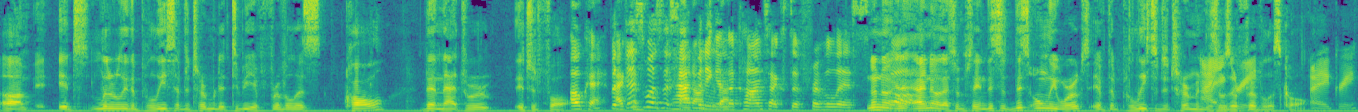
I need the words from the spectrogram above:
um, it- it's literally the police have determined it to be a frivolous call, then that's where it should fall. Okay, But I this wasn't happening in the context of frivolous. No, no, calls. I I know. That's what I'm saying. This is this only works if the police have determined this I was agree. a frivolous call. I agree.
